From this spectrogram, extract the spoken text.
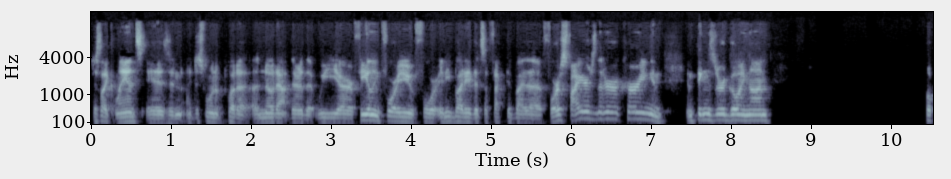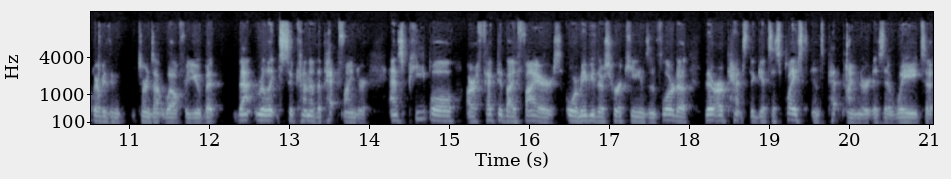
just like Lance is. And I just want to put a, a, note out there that we are feeling for you for anybody that's affected by the forest fires that are occurring and, and things that are going on. Hope everything turns out well for you. But that relates to kind of the pet finder as people are affected by fires, or maybe there's hurricanes in Florida, there are pets that get displaced, and Pet Finder is a way to,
